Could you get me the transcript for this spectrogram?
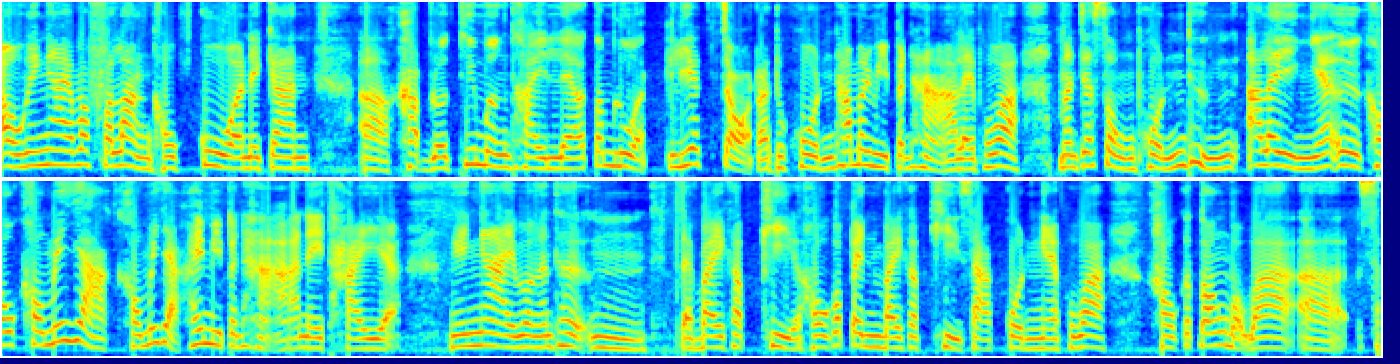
เอาง่ายๆว่าฝรั่งเขากลัวในการขับรถที่เมืองไทยแล้วตำรวจเรียกจอดอะทุกคนถ้ามันมีปัญหาอะไร เพราะว่ามันจะส่งผลถึงอะไรอย่างเงี้ยเออเขาเขาไม่อยากเขาไม่อยากให้มีปัญหาในไทยอะง่าย ๆ ว่างั้นเถอะอืมแต่ใบขับขี่เขาก็เป็นใบขับขี่สากลไงเพราะว่าเขาก็ต้องบอกว่าส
